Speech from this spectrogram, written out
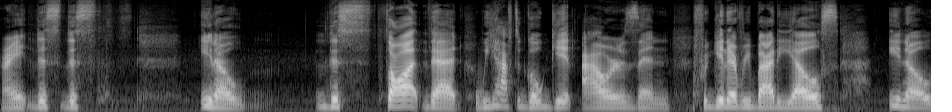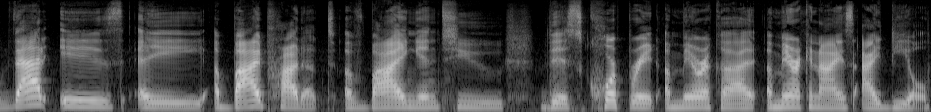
Right? This this you know, this thought that we have to go get ours and forget everybody else you know that is a a byproduct of buying into this corporate america americanized ideal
